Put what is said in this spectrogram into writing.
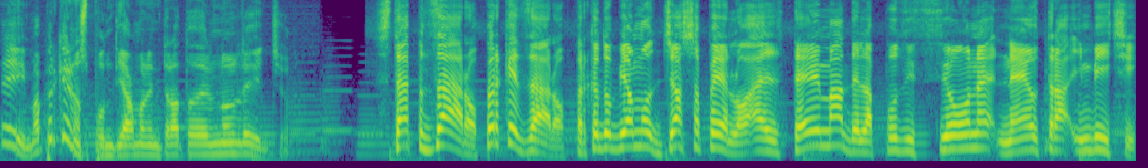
Ehi, ma perché non spondiamo l'entrata del noleggio? Step 0, perché 0? Perché dobbiamo già saperlo, è il tema della posizione neutra in bici.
